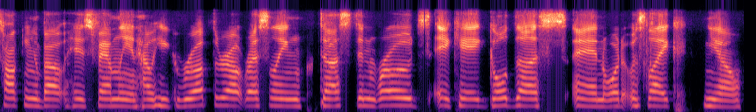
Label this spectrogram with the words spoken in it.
talking about his family and how he grew up throughout wrestling. Dustin Rhodes, aka Goldust and what it was like you know,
